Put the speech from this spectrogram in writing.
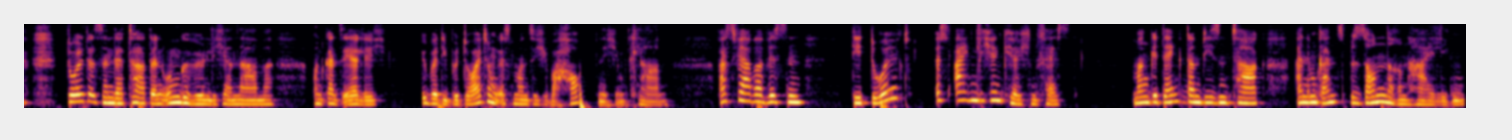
Duld ist in der Tat ein ungewöhnlicher Name. Und ganz ehrlich, über die Bedeutung ist man sich überhaupt nicht im Klaren. Was wir aber wissen, die Duld ist eigentlich ein Kirchenfest. Man gedenkt an diesen Tag einem ganz besonderen Heiligen.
